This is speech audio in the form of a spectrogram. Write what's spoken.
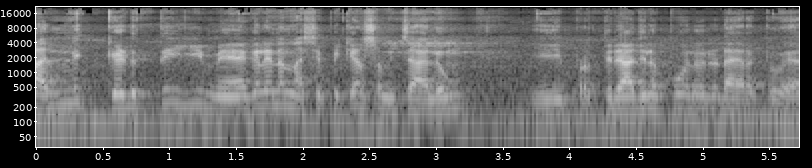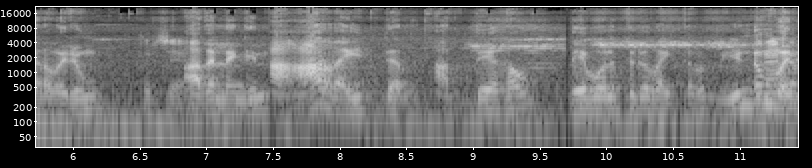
തല്ലിക്കെടുത്ത് ഈ മേഖലനെ നശിപ്പിക്കാൻ ശ്രമിച്ചാലും ഈ പൃഥ്വിരാജിനെ പോലെ ഒരു ഡയറക്ടർ വേറെ വരും. അതല്ലെങ്കിൽ ആ റൈറ്റർ അദ്ദേഹം ഇതേപോലത്തെ ഒരു റൈറ്റർ വീണ്ടും വരും.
